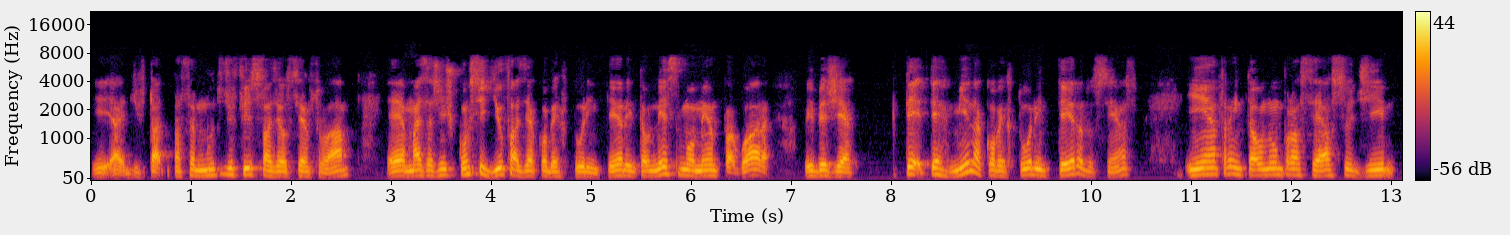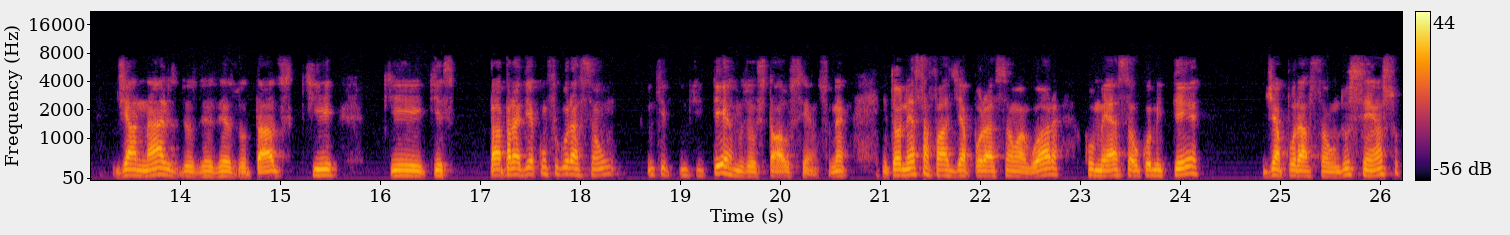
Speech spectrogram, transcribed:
está tá sendo muito difícil fazer o censo lá, é, mas a gente conseguiu fazer a cobertura inteira. Então, nesse momento agora, o IBGE te, termina a cobertura inteira do censo e entra então num processo de, de análise dos resultados que, que, que para ver a configuração em que, em que termos está o censo, né? Então, nessa fase de apuração agora, começa o comitê de apuração do censo,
